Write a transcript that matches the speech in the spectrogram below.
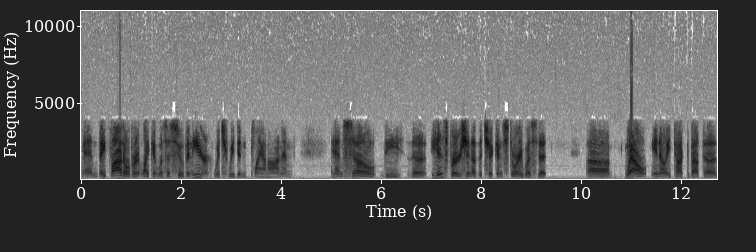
and they fought over it like it was a souvenir, which we didn't plan on, and and so the the his version of the chicken story was that, uh, well, you know, he talked about the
